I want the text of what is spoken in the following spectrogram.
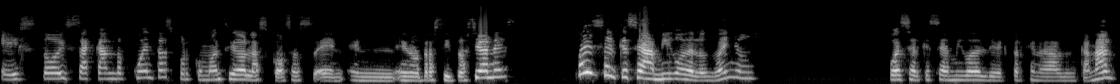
estoy sacando cuentas por cómo han sido las cosas en, en, en otras situaciones. Puede ser que sea amigo de los dueños, puede ser que sea amigo del director general del canal,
